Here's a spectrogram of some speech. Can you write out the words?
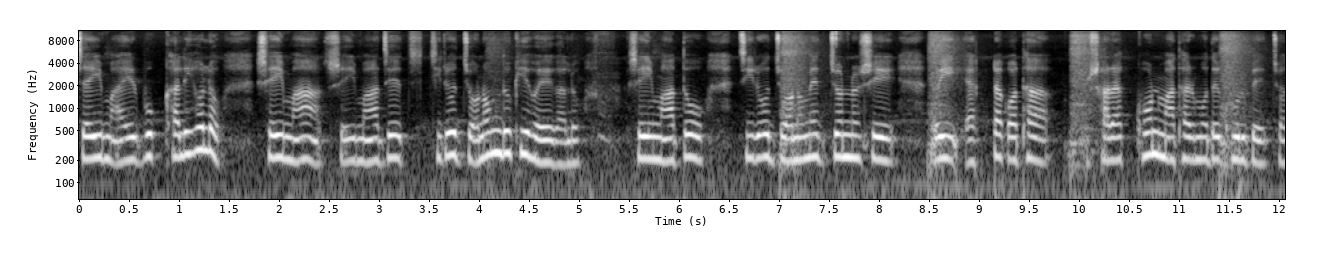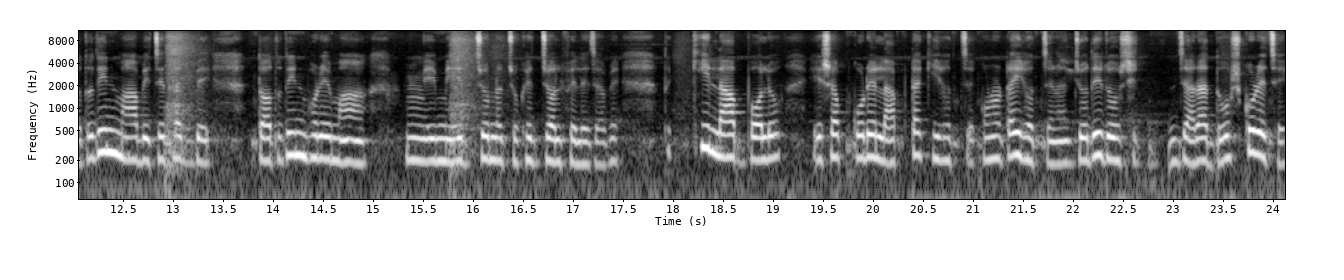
সেই মায়ের বুক খালি হলো, সেই মা সেই মা যে চির জনম দুঃখী হয়ে গেল। সেই মা তো চির জনমের জন্য সে ওই একটা কথা সারাক্ষণ মাথার মধ্যে ঘুরবে। যতদিন মা বেঁচে থাকবে, ততদিন ভরে মা এই মেয়ের জন্য চোখের জল ফেলে যাবে। তো কী লাভ বলো? এসব করে লাভটা কি হচ্ছে? কোনোটাই হচ্ছে না। যদি দোষ যারা দোষ করেছে,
